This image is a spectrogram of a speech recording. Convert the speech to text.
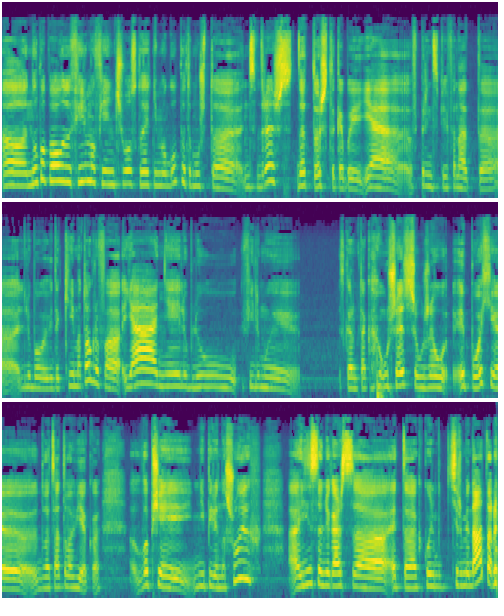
Uh, ну, по поводу фильмов я ничего сказать не могу, потому что, несмотря на то, что как бы я, в принципе, фанат uh, любого вида кинематографа, я не люблю фильмы скажем так, ушедшие уже эпохи 20 века. Вообще не переношу их. А единственное, мне кажется, это какой-нибудь терминатор,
